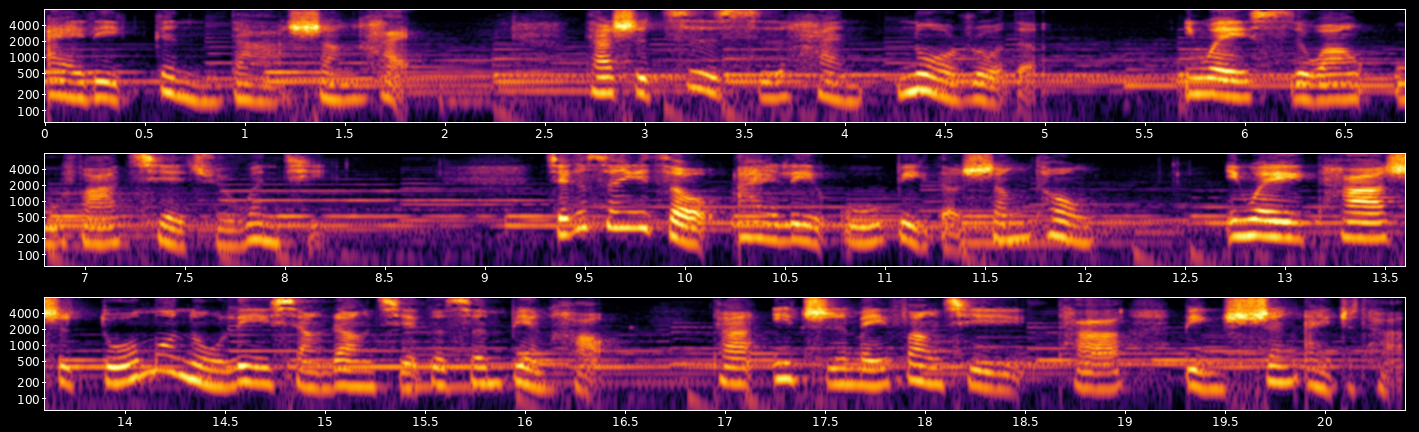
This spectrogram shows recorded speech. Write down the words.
艾莉更大伤害。他是自私和懦弱的，因为死亡无法解决问题。杰克森一走，艾莉无比的伤痛，因为他是多么努力想让杰克森变好，他一直没放弃他，并深爱着他。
